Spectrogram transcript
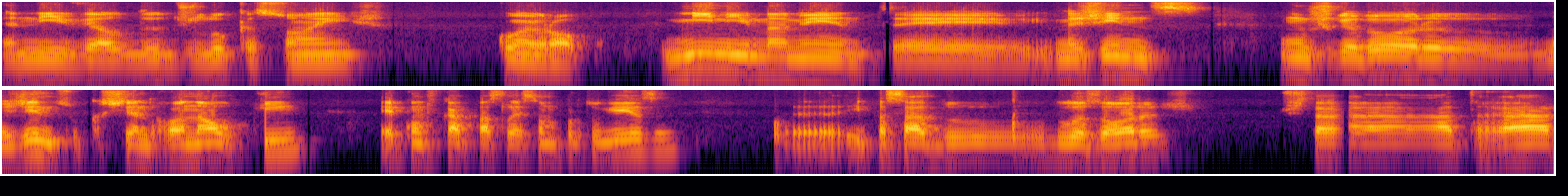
a nível de deslocações com a Europa. Minimamente, é, imagine-se um jogador, imagine-se o Cristiano Ronaldo, é convocado para a seleção portuguesa e passado duas horas está a aterrar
